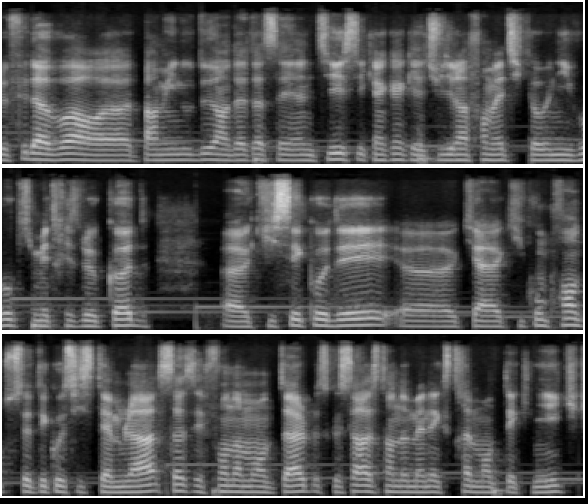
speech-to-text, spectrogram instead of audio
le fait d'avoir euh, parmi nous deux un data scientist et quelqu'un qui a étudié l'informatique à haut niveau, qui maîtrise le code, euh, qui sait coder, euh, qui, comprend tout cet écosystème-là, ça c'est fondamental parce que ça reste un domaine extrêmement technique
